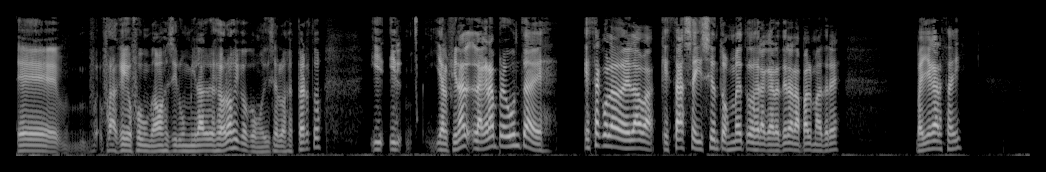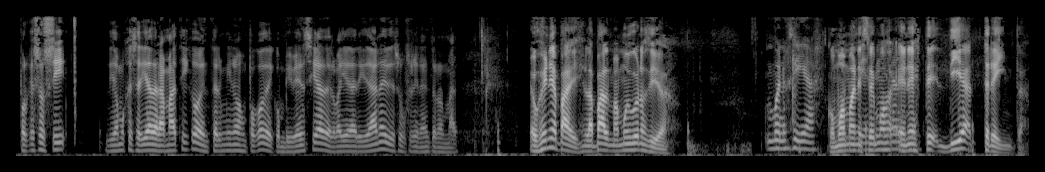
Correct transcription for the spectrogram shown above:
Eh, aquello fue, un, vamos a decir, un milagro geológico, como dicen los expertos. Y, y, y al final, la gran pregunta es, esta colada de lava que está a 600 metros de la carretera La Palma 3, ¿va a llegar hasta ahí? Porque eso sí, digamos que sería dramático en términos un poco de convivencia del Valle de Aridane y de su funcionamiento normal. Eugenia Pay, La Palma, muy buenos días. Buenos días. ¿Cómo amanecemos en este día 30?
